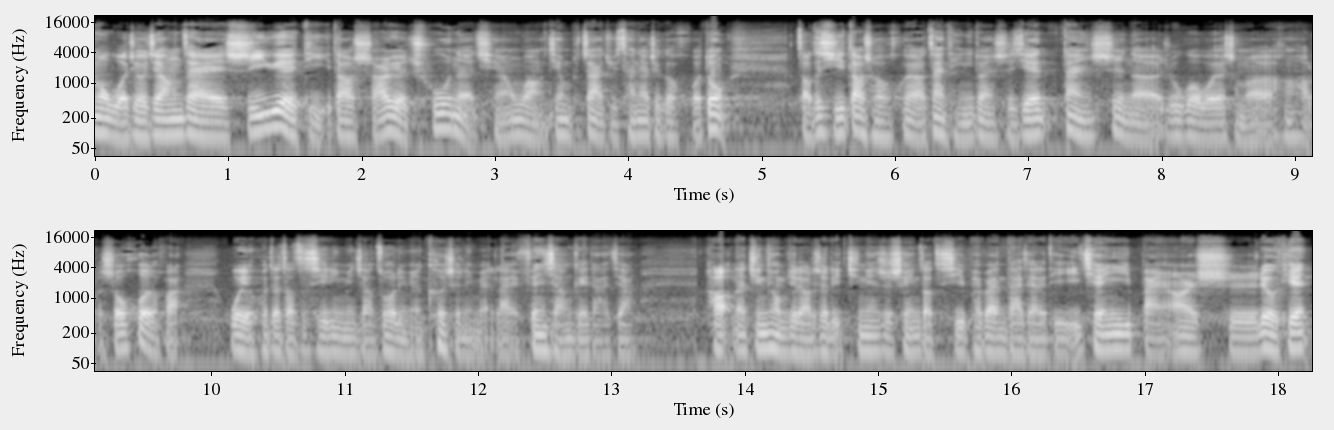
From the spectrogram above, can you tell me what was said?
么我就将在十一月底到十二月初呢，前往柬埔寨去参加这个活动。早自习到时候会要暂停一段时间，但是呢，如果我有什么很好的收获的话，我也会在早自习里面讲座里面课程里面来分享给大家。好，那今天我们就聊到这里。今天是摄影早自习陪伴大家的第一千一百二十六天，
